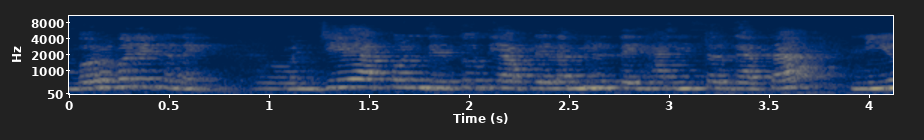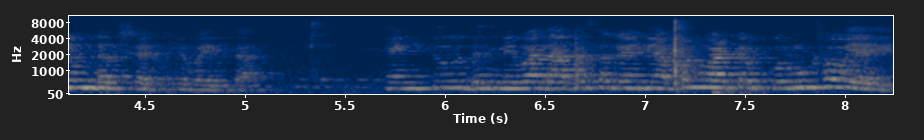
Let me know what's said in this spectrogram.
बरोबर आहे का नाही? म्हणजे जे आपण देतो ते आपल्याला मिळते हा निसर्गाचा नियम लक्षात ठेवायचा. थँक्यू धन्यवाद. आता सगळ्यांनी आपण वाटप करून खाऊया हे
